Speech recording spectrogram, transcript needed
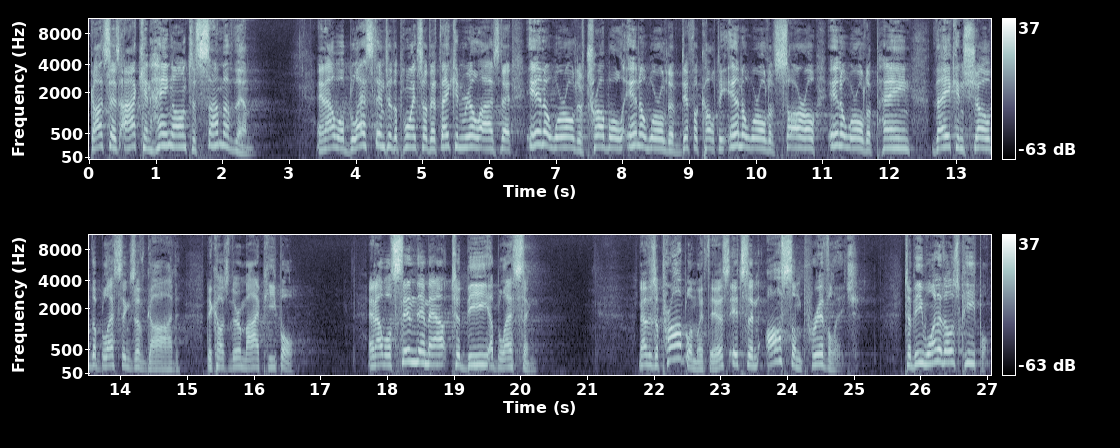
God says, I can hang on to some of them and I will bless them to the point so that they can realize that in a world of trouble, in a world of difficulty, in a world of sorrow, in a world of pain, they can show the blessings of God because they're my people. And I will send them out to be a blessing. Now, there's a problem with this. It's an awesome privilege to be one of those people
